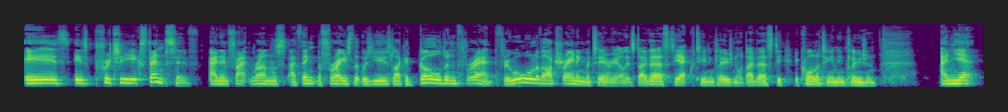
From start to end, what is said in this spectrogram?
is is pretty extensive and in fact runs i think the phrase that was used like a golden thread through all of our training material is diversity equity and inclusion or diversity equality and inclusion. And yet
